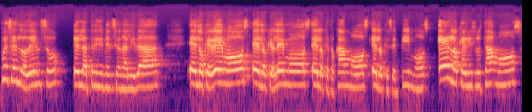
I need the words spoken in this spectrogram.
pues es lo denso, es la tridimensionalidad, es lo que vemos, es lo que olemos, es lo que tocamos, es lo que sentimos, es lo que disfrutamos,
